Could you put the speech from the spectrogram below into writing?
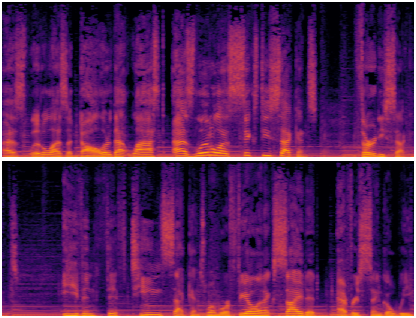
as little as a dollar that last as little as 60 seconds, 30 seconds even 15 seconds when we're feeling excited every single week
